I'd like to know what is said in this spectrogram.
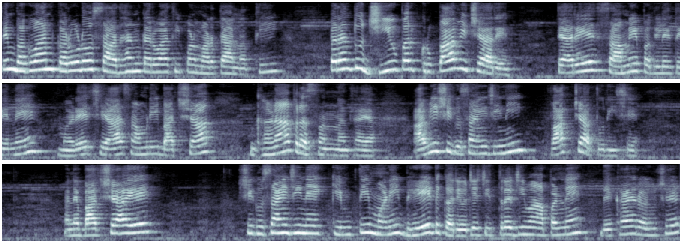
તેમ ભગવાન કરોડો સાધન કરવાથી પણ મળતા નથી. પરંતુ જીવ પર કૃપા વિચારે, ત્યારે સામે પગલે તેને મળે છે. આ સાંભળી બાદશાહ ઘણા પ્રસન્ન થયા. આવી શ્રી ગુસાઈજીની વાકચાતુરી છે. અને બાદશાહે શ્રી ગુસાઈજીને એક કિંમતી મણી ભેટ કર્યો, જે ચિત્રજીમાં આપણને દેખાઈ રહ્યું છે.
